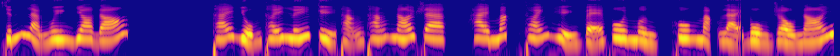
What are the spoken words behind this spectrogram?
chính là nguyên do đó. Thái Dũng thấy Lý Kỳ thẳng thắn nói ra, hai mắt thoáng hiện vẻ vui mừng, khuôn mặt lại buồn rầu nói:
